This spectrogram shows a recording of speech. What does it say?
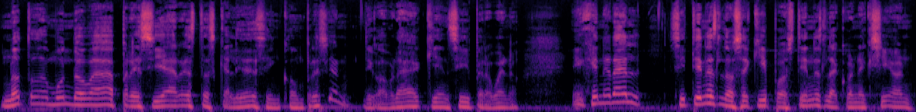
no todo el mundo va a apreciar estas calidades sin compresión. Digo, habrá quien sí, pero bueno, en general, si tienes los equipos, tienes la conexión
